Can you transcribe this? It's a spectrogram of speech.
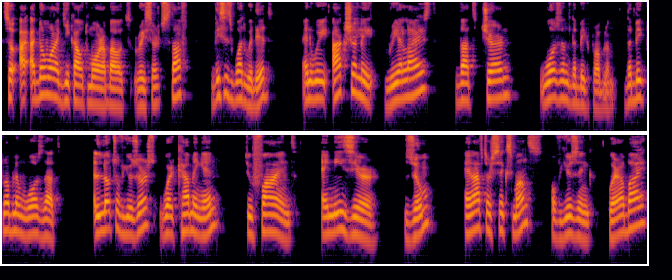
So I, I don't want to geek out more about research stuff. This is what we did. And we actually realized that churn wasn't the big problem. The big problem was that a lot of users were coming in to find an easier Zoom, and after six months of using Whereby,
